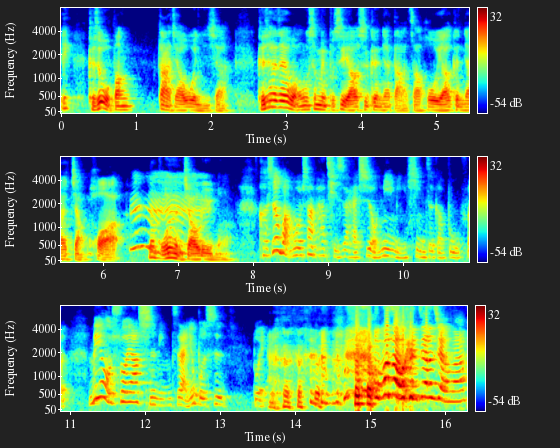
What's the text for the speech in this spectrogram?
哎，可是我帮大家问一下，可是他在网络上面不是也要是跟人家打招呼，也要跟人家讲话，嗯、那不会很焦虑吗？可是网络上他其实还是有匿名性这个部分，没有说要实名制啊，又不是对啊。我不知道我可以这样讲吗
